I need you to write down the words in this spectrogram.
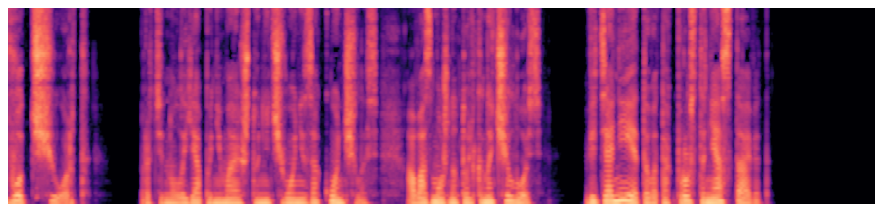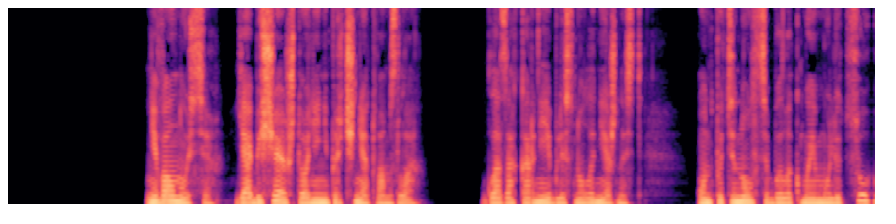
«Вот чёрт!» — протянула я, понимая, что ничего не закончилось, а, возможно, только началось. Ведь они этого так просто не оставят. «Не волнуйся, я обещаю, что они не причинят вам зла». В глазах Корнея блеснула нежность. Он потянулся было к моему лицу,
